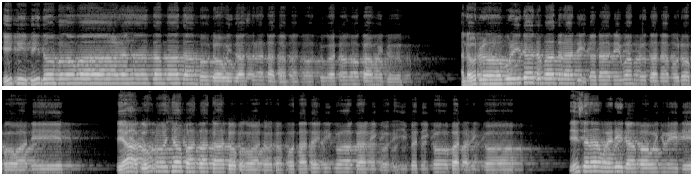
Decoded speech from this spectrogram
ဣတိပိသောဘဂဝါရဟံသမ္မာသမ္ဗုဒ္ဓဝိဇာစရဏသမ္မနောသူကတောလောကဝိတုအနုတ္တရပုရိသဓမ္မတရတိတတဒေဝမနုဿနာမုဒ္ဓဘဂဝါတိ တရားကုံတော်လျှောက်ပါသွားကတော့ဘဂဝါတော်ဓမ္မောတန်တိတိကောအကာလိကောအဟိပတိကောဗတ္တရိကောယေစရဝေရိဓမ္မဝိညွေတိ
